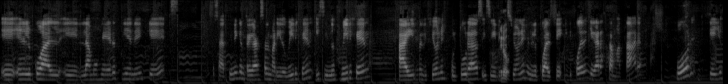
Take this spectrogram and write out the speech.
Eh, en el cual eh, la mujer tiene que sea tiene que entregarse al marido virgen y si no es virgen hay religiones, culturas y civilizaciones en el cual te pueden llegar hasta matar por que ellos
